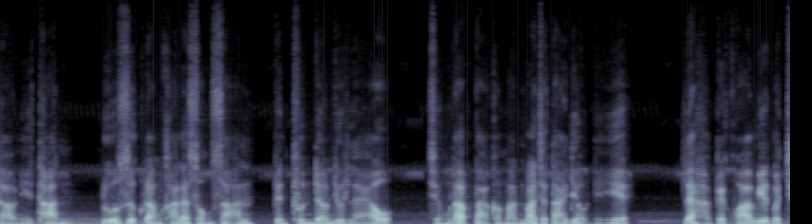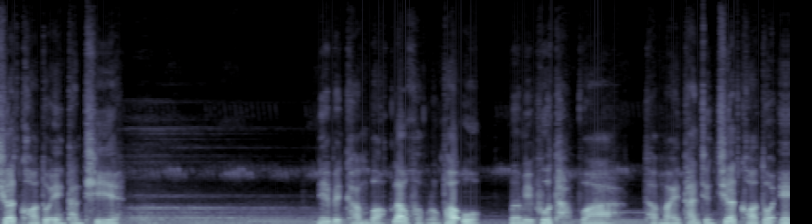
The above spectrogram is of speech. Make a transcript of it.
คราวนี้ท่านรู้สึกรำคาญและสงสารเป็นทุนเดิมอยู่แล้ว จึงรับปากกับมันว่าจะตายเดี๋ยวนี้ และหันไปคว้ามีดมาเชือดคอตัวเองทันที นี่เป็นคำบอกเล่าของหลวงพ่ออุบเมื่อมีผู้ถามว่าทำไมท่านจึงเชือดคอตัวเอ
